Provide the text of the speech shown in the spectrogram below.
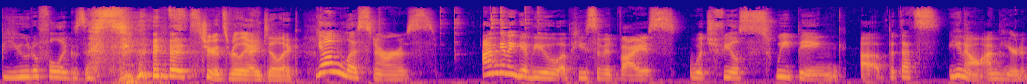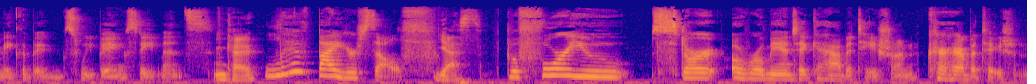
beautiful existence. it's true. It's really idyllic. Young listeners, I'm going to give you a piece of advice which feels sweeping, uh, but that's, you know, I'm here to make the big sweeping statements. Okay. Live by yourself Yes. before you start a romantic cohabitation. Cohabitation.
